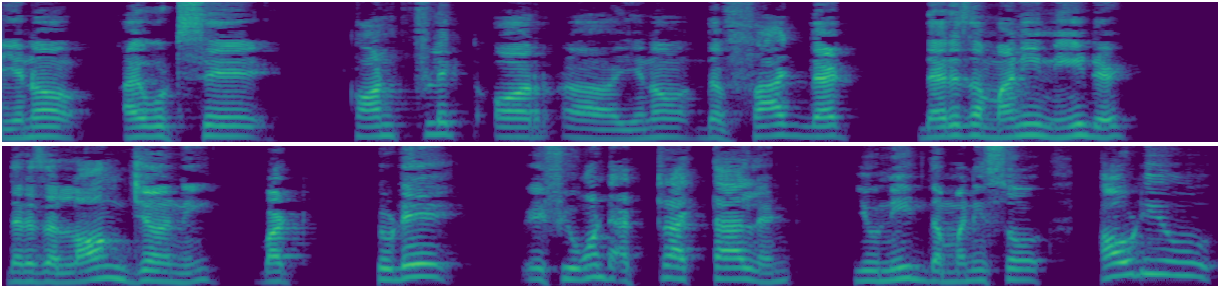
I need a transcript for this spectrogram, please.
you know, I would say conflict or you know the fact that there is a money needed there is a long journey but today if you want to attract talent you need the money. So how do you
